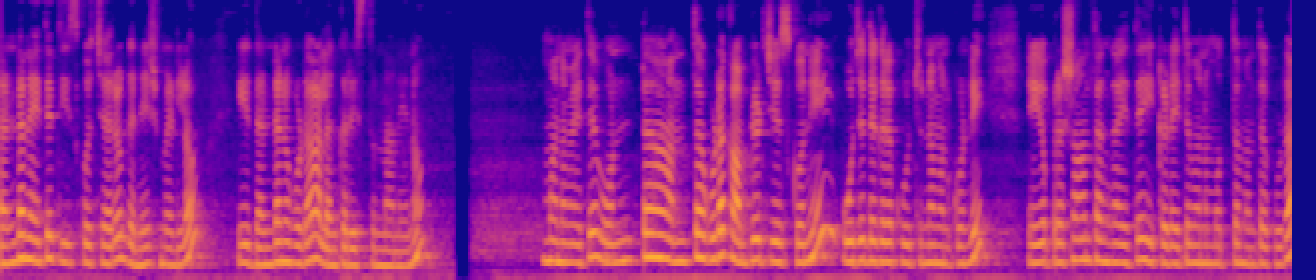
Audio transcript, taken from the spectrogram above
దండనైతే తీసుకొచ్చారు గణేష్ మెడలో. ఈ దండను కూడా అలంకరిస్తున్నా నేను. మనమైతే వంట అంతా కూడా కంప్లీట్ చేసుకొని పూజ దగ్గర కూర్చున్నాం అనుకోండి. ఇక ప్రశాంతంగా అయితే ఇక్కడైతే మనం మొత్తం అంతా కూడా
